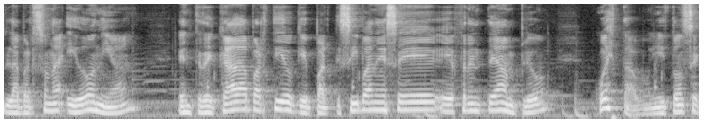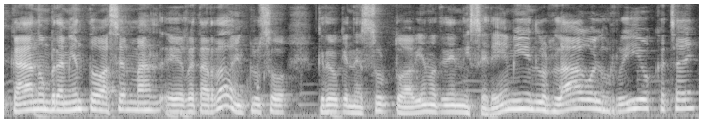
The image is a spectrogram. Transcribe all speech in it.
la persona idónea entre cada partido que participa en ese eh, frente amplio cuesta. Y entonces cada nombramiento va a ser más eh, retardado. Incluso creo que en el sur todavía no tienen ni Ceremi en los lagos, en los ríos, ¿cachai?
